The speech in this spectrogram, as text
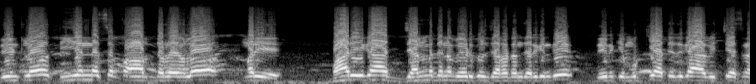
దీంట్లో టిఎన్ఎస్ఎఫ్ ఆధ్వర్యంలో మరి భారీగా జన్మదిన వేడుకలు జరగడం జరిగింది. దీనికి ముఖ్య అతిథిగా విచ్చేసిన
